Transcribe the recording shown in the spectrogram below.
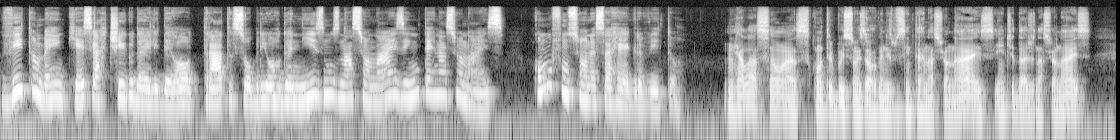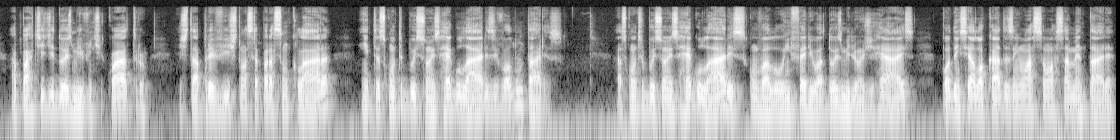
Vi também que esse artigo da LDO trata sobre organismos nacionais e internacionais. Como funciona essa regra, Vitor? Em relação às contribuições a organismos internacionais e entidades nacionais, a partir de 2024 está prevista uma separação clara entre as contribuições regulares e voluntárias. As contribuições regulares, com valor inferior a 2 milhões de reais, podem ser alocadas em uma ação orçamentária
